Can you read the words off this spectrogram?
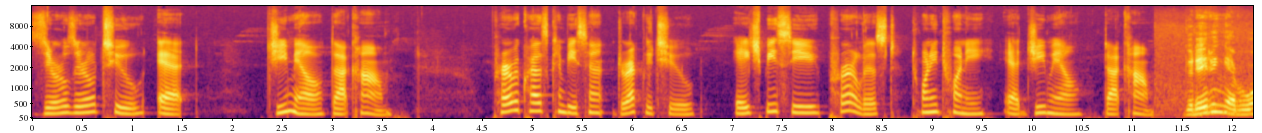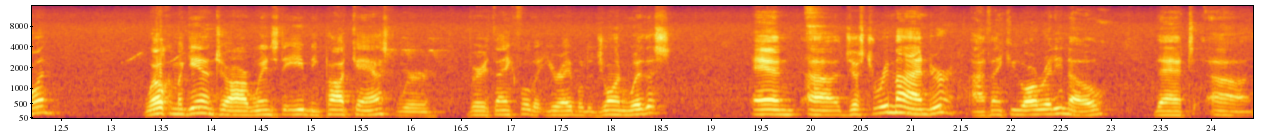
steverwood002 at gmail.com. Prayer requests can be sent directly to hbcprayerlist2020 at gmail.com. Good evening, everyone. Welcome again to our Wednesday evening podcast. We're very thankful that you're able to join with us. And uh, just a reminder I think you already know that uh,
